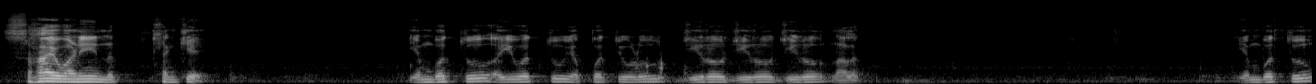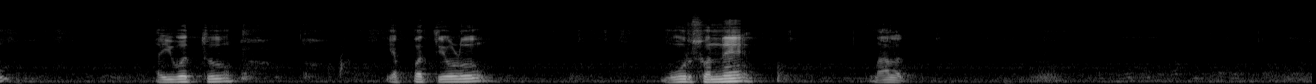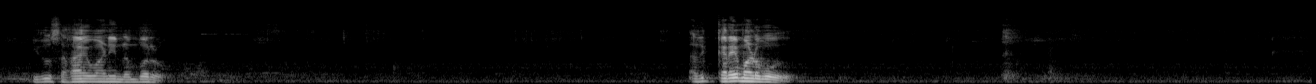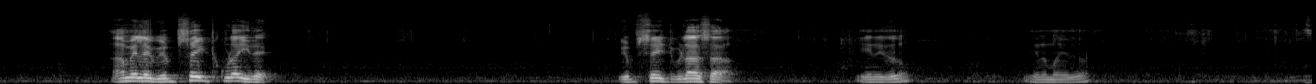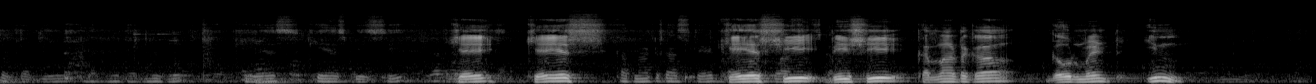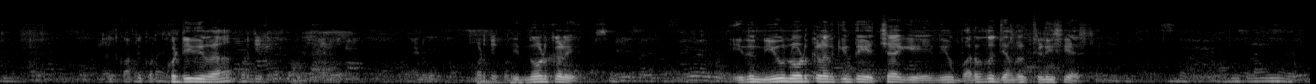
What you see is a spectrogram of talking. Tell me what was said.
ಸಹಾಯವಾಣಿ ಸಂಖ್ಯೆ ಎಂಬತ್ತು, ಐವತ್ತು, ಎಪ್ಪತ್ತೇಳು, ಜೀರೋ ಜೀರೋ ಜೀರೋ, ನಾಲ್ಕು. ಎಂಬತ್ತು, ಐವತ್ತು, ಎಪ್ಪತ್ತೇಳು, ಮೂರು ಸೊನ್ನೆ, ನಾಲ್ಕು. ಇದು ಸಹಾಯವಾಣಿ ನಂಬರು. ಅದಕ್ಕೆ ಕರೆ ಮಾಡಬಹುದು. ಆಮೇಲೆ ವೆಬ್ಸೈಟ್ ಕೂಡ ಇದೆ. ವೆಬ್ಸೈಟ್ ವಿಳಾಸ ಏನಿದು? ಏನಮ್ಮ ಇದು? K S K S C B C Karnataka government in. ಕೊಟ್ಟಿದ್ದೀರಾ? ಇದು ನೋಡ್ಕೊಳ್ಳಿ. ಇದು ನೀವು ನೋಡ್ಕೊಳ್ಳೋದಕ್ಕಿಂತ ಹೆಚ್ಚಾಗಿ ನೀವು ಬರೆದು ಜನರಿಗೆ ತಿಳಿಸಿ ಅಷ್ಟೇ.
